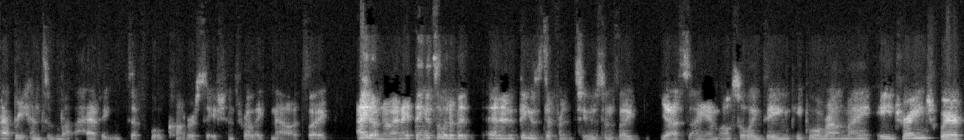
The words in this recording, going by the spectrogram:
apprehensive about having difficult conversations. Where like now it's like I don't know, and I think it's a little bit, and I think it's different too. Since like yes, I am also like dating people around my age range where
